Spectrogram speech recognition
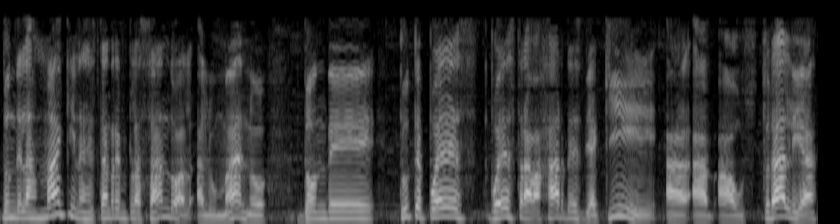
donde las máquinas están reemplazando al, al humano, donde tú te puedes, puedes trabajar desde aquí a, a, Australia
